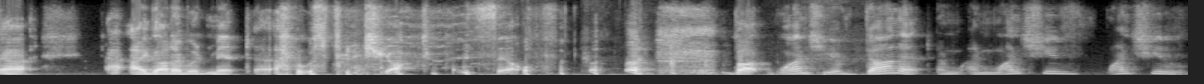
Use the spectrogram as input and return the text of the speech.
uh, I got to admit, uh, I was pretty shocked myself. but once you've done it, and, and once you've once you've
